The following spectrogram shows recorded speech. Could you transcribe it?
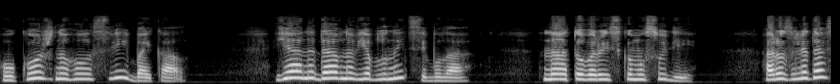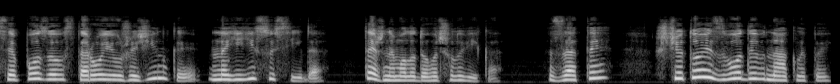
У кожного свій байкал. Я недавно в Яблуниці була на товариському суді, а розглядався позов старої уже жінки на її сусіда, теж немолодого чоловіка, за те, що той зводив наклепи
